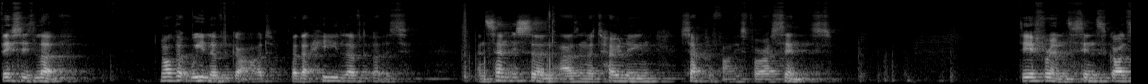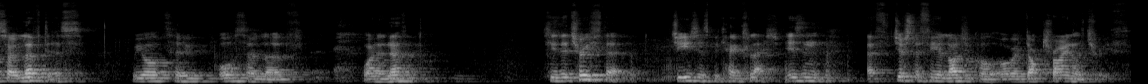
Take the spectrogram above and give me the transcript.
This is love. Not that we loved God, but that he loved us and sent his Son as an atoning sacrifice for our sins. Dear friends, since God so loved us, we ought to also love one another. See, the truth that Jesus became flesh isn't a, just a theological or a doctrinal truth.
